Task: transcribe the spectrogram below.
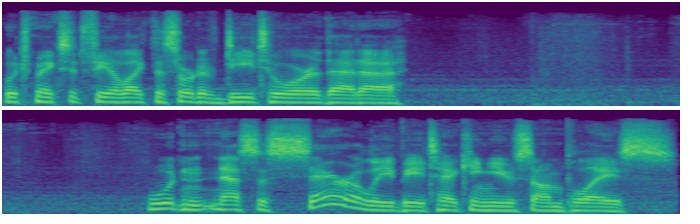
Which makes it feel like the sort of detour that, uh, wouldn't necessarily be taking you someplace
